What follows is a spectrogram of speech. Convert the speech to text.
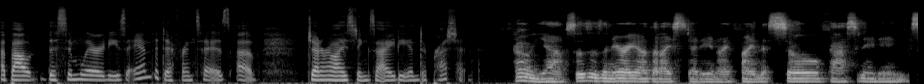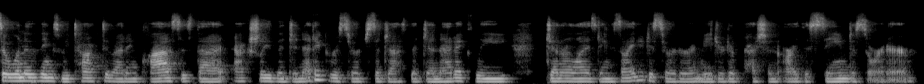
about the similarities and the differences of generalized anxiety and depression. Oh, yeah. So, this is an area that I study and I find this so fascinating. So, one of the things we talked about in class is that actually the genetic research suggests that genetically generalized anxiety disorder and major depression are the same disorder.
